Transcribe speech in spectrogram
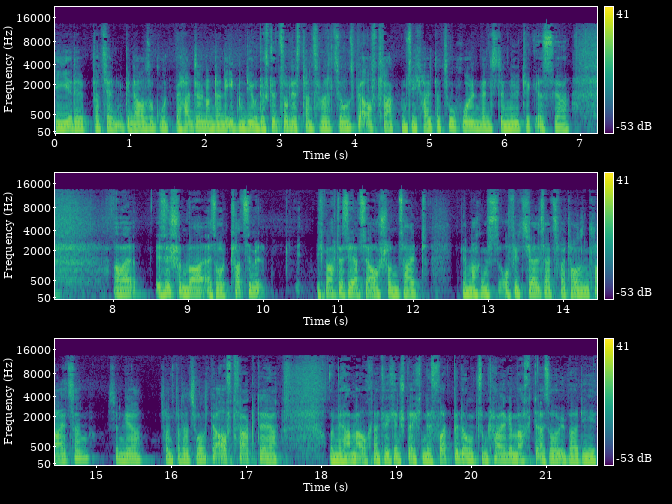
die ihre Patienten genauso gut behandeln und dann eben die Unterstützung des Transplantationsbeauftragten sich halt dazu holen, wenn es denn nötig ist, ja. Aber es ist schon wahr, also trotzdem, ich mache das jetzt ja auch schon seit, wir machen es offiziell seit 2013, sind wir Transplantationsbeauftragte, ja. Und wir haben auch natürlich entsprechende Fortbildungen zum Teil gemacht, also über die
